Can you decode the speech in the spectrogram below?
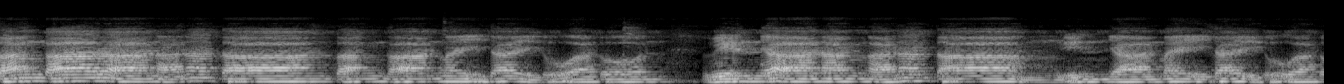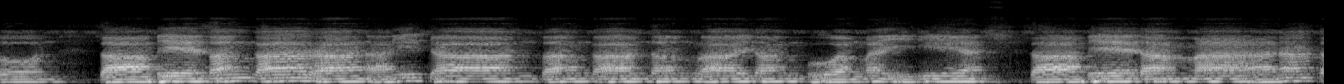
สังขารานอนัตตา สังขารไม่ใช่ตัวตน วิญญาณังอนัตตา วิญญาณไม่ใช่ตัวตน สาเพสังขาราอนิจจังสังขารทั้งหลายทั้งปวงไม่เที่ยง สาเพธรรมานัตต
